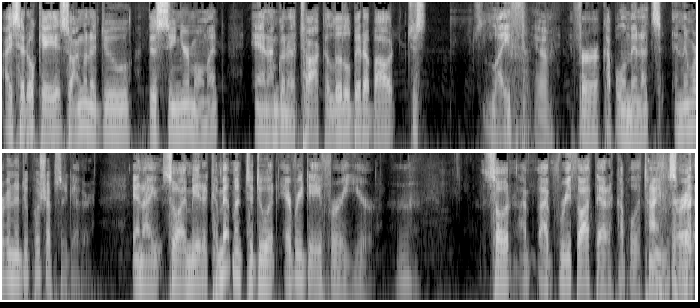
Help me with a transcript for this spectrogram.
I said, okay, so I'm going to do this senior moment, and I'm going to talk a little bit about just life yeah for a couple of minutes, and then we're going to do push-ups together. And I so I made a commitment to do it every day for a year. Hmm. So I've, I've, rethought that a couple of times, right?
